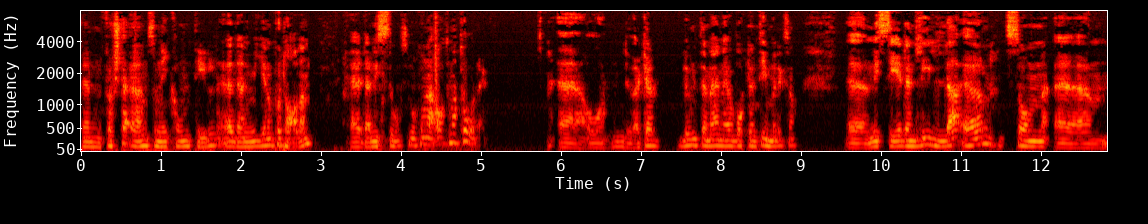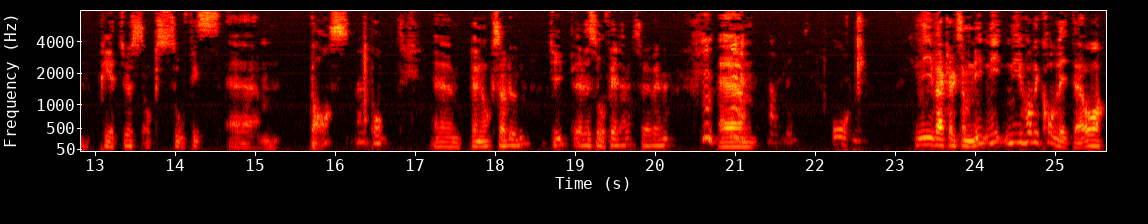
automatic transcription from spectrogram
den första ön som ni kom till, eh, den genom portalen. Eh, där ni stod som några automatoner. Eh, och det verkar lugnt där med, ni var borta en timme liksom. Eh, ni ser den lilla ön som ehm, Petrus och Sofis ehm, bas är på. Ehm, den är också lugn, typ. Eller Sofie är där, så jag vet inte. Ehm, och ni verkar liksom, ni, ni, ni håller koll lite och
